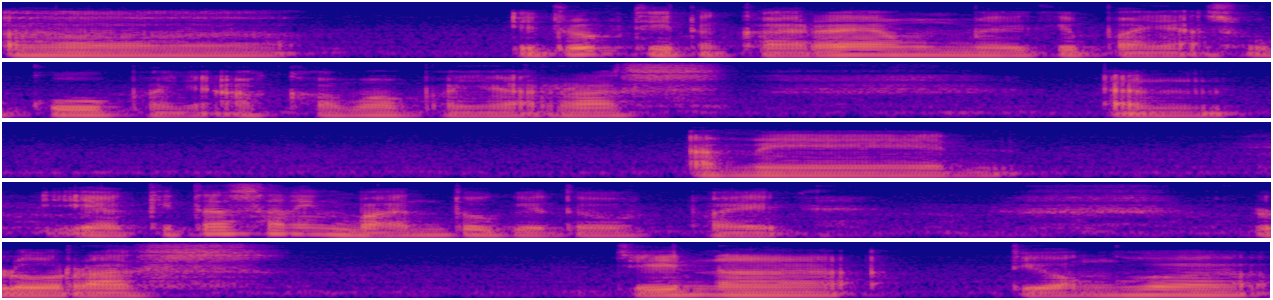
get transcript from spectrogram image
uh, hidup di negara yang memiliki banyak suku, banyak agama, banyak ras and I mean ya kita saling bantu gitu baik lu ras Cina Tionghoa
